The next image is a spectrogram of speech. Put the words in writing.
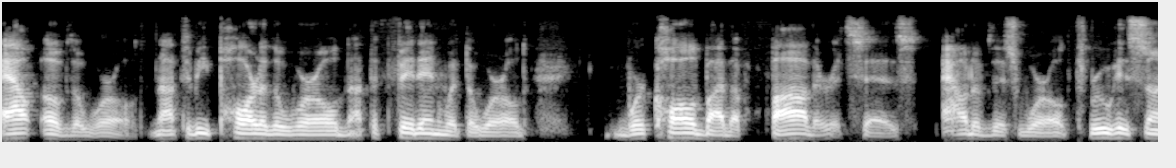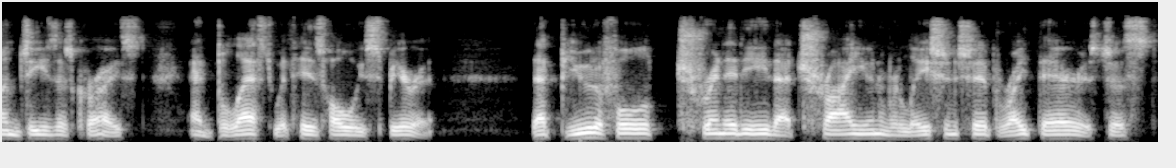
out of the world, not to be part of the world, not to fit in with the world. We're called by the Father, it says, out of this world through his Son, Jesus Christ, and blessed with his Holy Spirit. That beautiful trinity, that triune relationship right there is just,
